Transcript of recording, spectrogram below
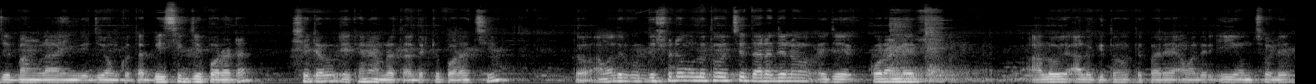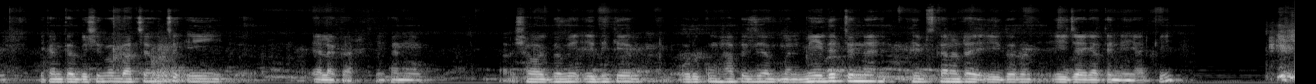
যে বাংলা, ইংরেজি অঙ্ক, তার বেসিক যে পড়াটা, সেটাও এখানে আমরা তাদেরকে পড়াচ্ছি। তো আমাদের উদ্দেশ্যটা মূলত হচ্ছে তারা যেন এই যে কোরআনের আলোয় আলোকিত হতে পারে আমাদের এই অঞ্চলে। এখানকার বেশিরভাগ বাচ্চা হচ্ছে এই এলাকার। এখানে স্বাভাবিকভাবে এদিকে ওরকম হাফেজিয়া মানে মেয়েদের জন্য হিপসখানাটা এই ধরুন এই জায়গাতে নেই আর কি।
